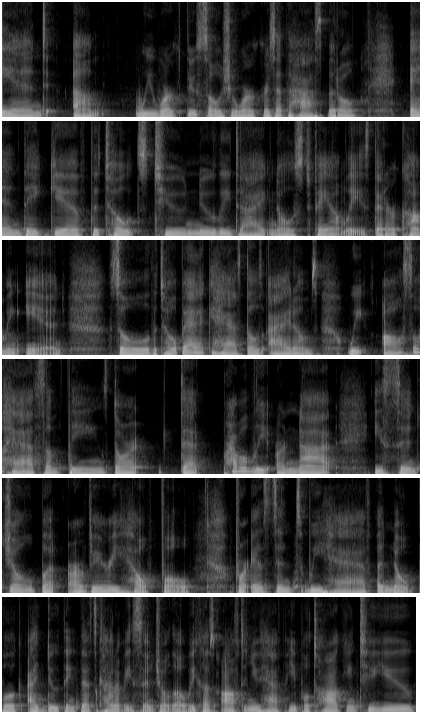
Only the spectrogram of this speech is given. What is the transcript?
And um, we work through social workers at the hospital, and they give the totes to newly diagnosed families that are coming in. So the tote bag has those items. We also have some things that, that probably are not essential but are very helpful. For instance, we have a notebook. I do think that's kind of essential though, because often you have people talking to you.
